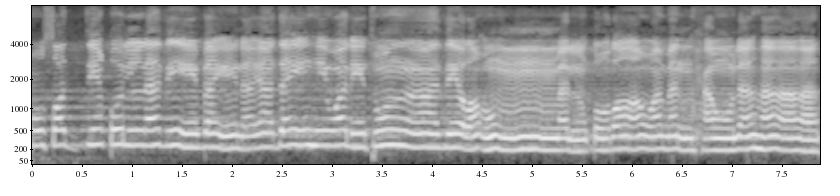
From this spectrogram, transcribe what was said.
مصدق الذي بين يديه ولتنذر أم القرى ومن حولها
